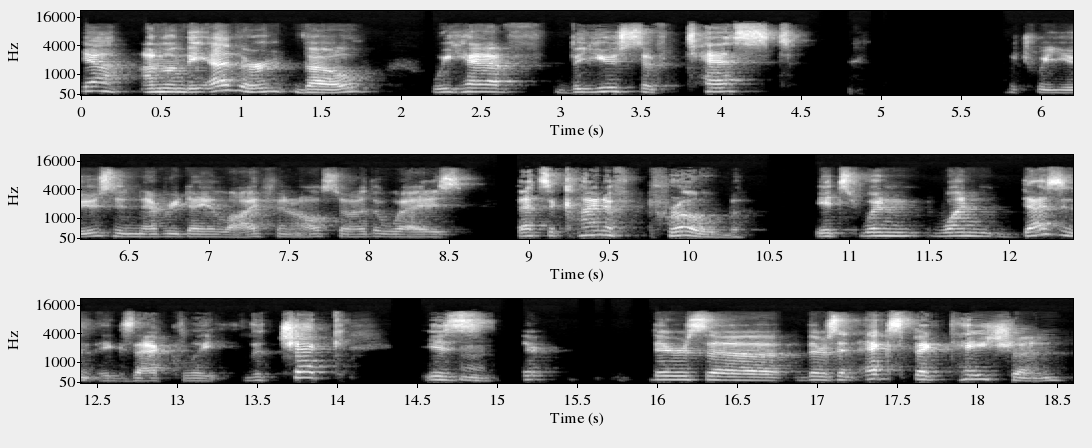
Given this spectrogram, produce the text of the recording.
Yeah, and on the other, though, we have the use of test, which we use in everyday life and also other ways. That's a kind of probe. It's when one doesn't exactly the check is Hmm. there, there's a there's an expectation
